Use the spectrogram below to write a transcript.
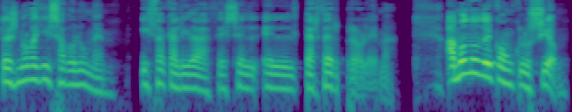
Entonces no vayáis a volumen, id calidad, es el, el tercer problema. A modo de conclusión,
